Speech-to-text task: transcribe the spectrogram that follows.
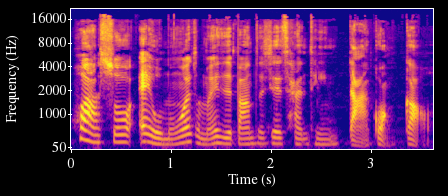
话说，哎，我们为什么一直帮这些餐厅打广告？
